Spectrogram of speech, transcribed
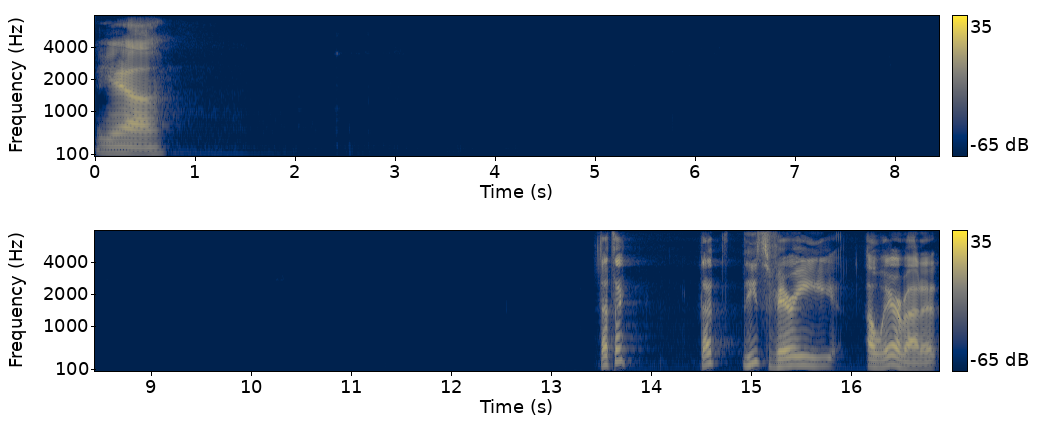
Yeah. That's like that he's very aware about it.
